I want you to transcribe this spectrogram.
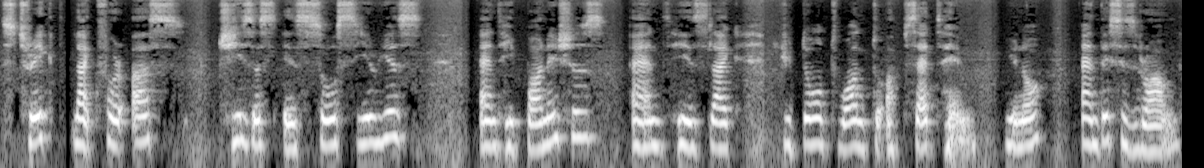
strict. Like for us, Jesus is so serious, and he punishes, and he's like, you don't want to upset him, you know. And this is wrong.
